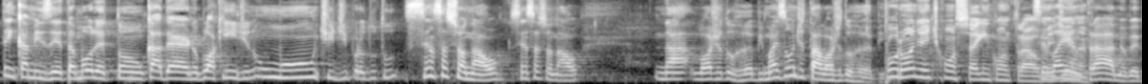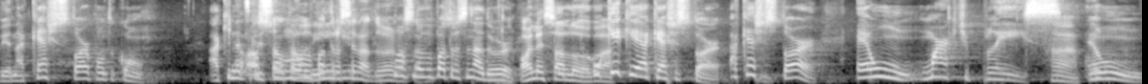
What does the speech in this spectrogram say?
tem camiseta, moletom, caderno, bloquinho de um monte de produto sensacional, sensacional na loja do Hub. Mas onde está a loja do Hub? Por onde a gente consegue encontrar o Você vai entrar, meu bebê, na cashstore.com. Aqui na É descrição nosso tá o novo link. patrocinador, Nosso novo amigos. patrocinador. Olha essa logo. O ó. que, que é a Cash Store? A Cash Store é um marketplace, Ah, é um,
